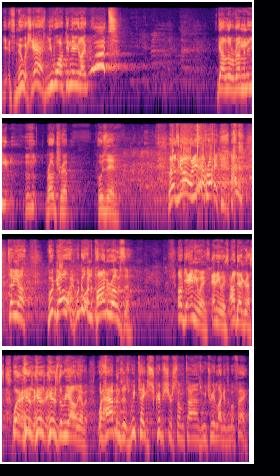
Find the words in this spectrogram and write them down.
It's newish, yeah. You walk in there, you're like, what? You got a little remnant. You, mm-hmm, road trip. Who's in? Let's go. Yeah, right. Some of y'all, we're going. We're going to Ponderosa. Okay, anyways, anyways, I'll digress. Well, here's, here's, here's the reality of it. What happens is we take scripture sometimes, we treat it like it's a buffet.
